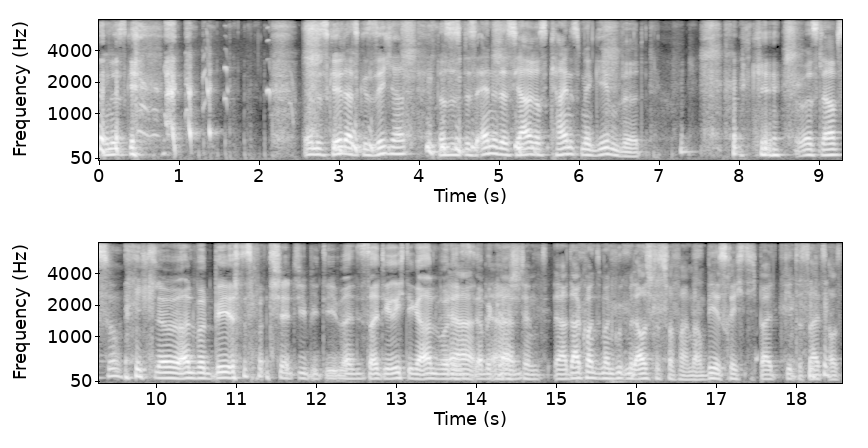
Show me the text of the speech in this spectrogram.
und, es gilt, und es gilt als gesichert, dass es bis Ende des Jahres keines mehr geben wird. Okay. Was glaubst du? Ich glaube, Antwort B ist von ChatGPT, weil das ist halt die richtige Antwort, ja, das ist ja bekannt. Ja, stimmt. Ja, da konnte man gut mit Ausschlussverfahren machen. B ist richtig, bald geht das Salz aus.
